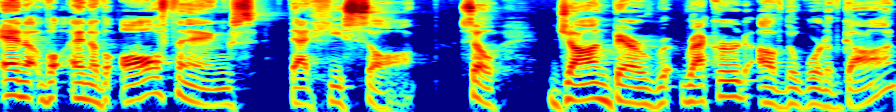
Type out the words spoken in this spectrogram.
and of, and of all things that he saw. So John bare record of the Word of God.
